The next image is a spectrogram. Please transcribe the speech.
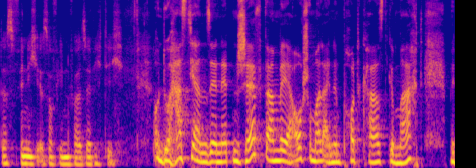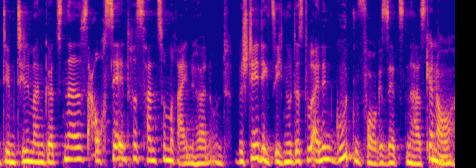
das finde ich ist auf jeden Fall sehr wichtig. Und du hast ja einen sehr netten Chef, da haben wir ja auch schon mal einen Podcast gemacht mit dem Tillmann Götzner. Das ist auch sehr interessant zum Reinhören und bestätigt sich nur, dass du einen guten Vorgesetzten hast. Genau.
